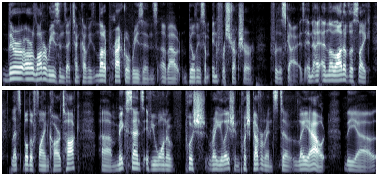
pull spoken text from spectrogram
there are a lot of reasons at tech companies, a lot of practical reasons about building some infrastructure for the skies, and and a lot of this like let's build a flying car talk um, makes sense if you want to push regulation, push governments to lay out the uh,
